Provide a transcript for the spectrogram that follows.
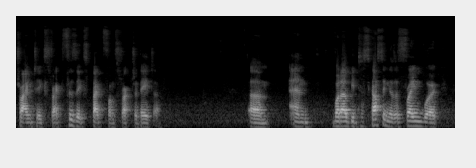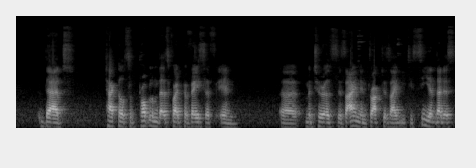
trying to extract physics back from structure data. Um, and what I'll be discussing is a framework that tackles a problem that's quite pervasive in uh, materials design and drug design etc. And that is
